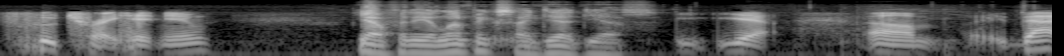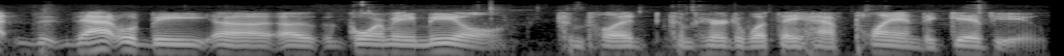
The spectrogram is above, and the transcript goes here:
food tray didn't you? Yeah for the Olympics I did yes. Yeah. Um, that that would be uh, a gourmet meal compared compared to what they have planned to give you.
